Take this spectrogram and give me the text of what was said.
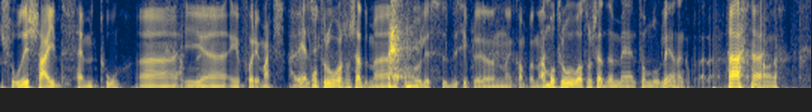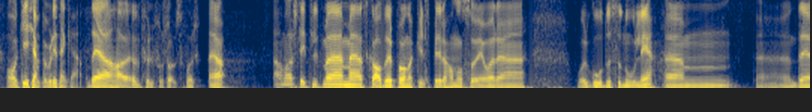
Så slo de Skeid 5-2 eh, i, eh, i forrige match. Må tro hva som skjedde med Tom Nordlis disipler i den kampen. der. Jeg må tro hva som skjedde med Tom Nordli i den kampen der. Han var ikke kjempeblid, tenker jeg. Og det har jeg full forståelse for. Ja. Han har slitt litt med, med skader på nøkkelspillere, han også i år. Eh, vår godeste Nordli. Um, eh, det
